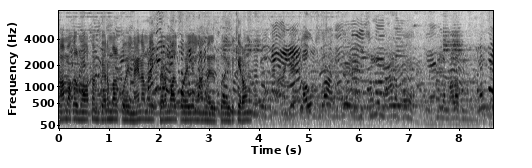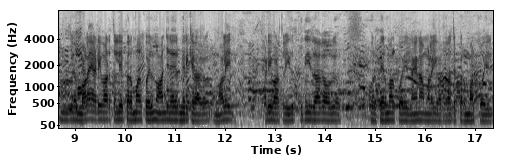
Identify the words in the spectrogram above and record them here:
நாமக்கல் மாவட்டம் பெருமாள் கோயில் நயனாமலை பெருமாள் கோயிலில் நாங்கள் இப்போ இருக்கிறோம். இங்கே மலை அடிவாரத்திலே பெருமாள் கோயிலும் ஆஞ்சநேயரும் இருக்கிறார்கள். மலை அடிவாரத்தில் இது புதிதாக ஒரு ஒரு பெருமாள் கோயில் நயனாமலை வரதராஜ பெருமாள் கோயில்.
